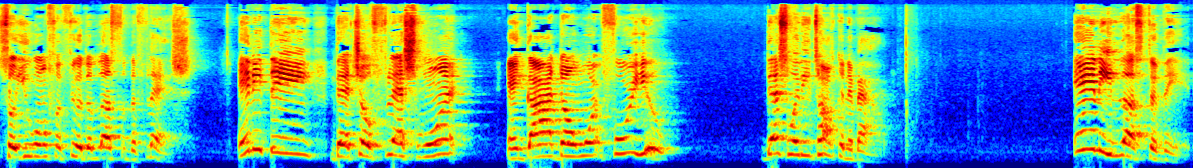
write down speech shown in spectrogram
so you won't fulfill the lust of the flesh. Anything that your flesh want and God don't want for you, that's what he's talking about. Any lust of it.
